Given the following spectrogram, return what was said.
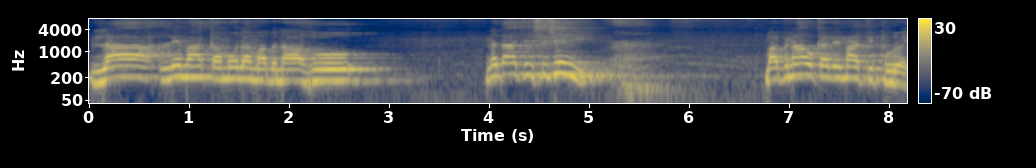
لا لما کمل مبناه نه دا چې څه شي مبنا او کلمات پوره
